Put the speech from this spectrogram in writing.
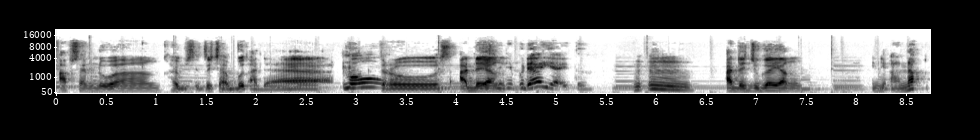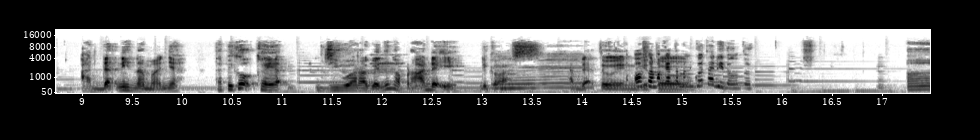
absen doang habis itu cabut ada mau terus ada yang jadi budaya itu. Mm-mm. Ada juga yang ini anak ada nih namanya, tapi kok kayak jiwa raganya nggak pernah ada ya di kelas. Hmm. Ada tuh yang Oh gitu. sama kayak temen gue tadi dong tuh. Eh,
